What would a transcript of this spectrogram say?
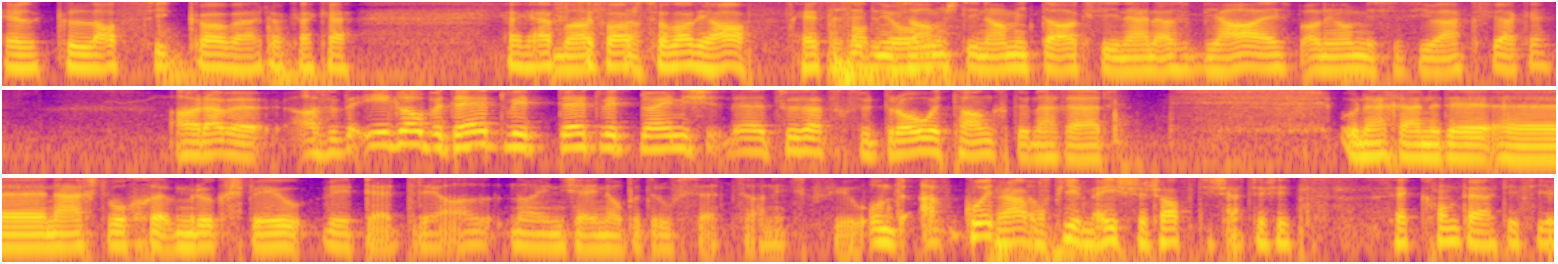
El Clasico, wäre gegen, gegen FC Barca. Barcelona. Ja, Es wird am. Samstagnachmittag. Nein, also, ja, Espanyol müssen sie wegfegen. Aber eben, also ich glaube, dort wird, dort wird noch einmal äh, zusätzliches Vertrauen getankt und nachher und dann, äh, nächste Woche im Rückspiel wird dort Real noch einen oben draufsetzen, habe ich das Gefühl. Und äh, gut, Ja, wobei die Meisterschaft ist, ist jetzt sekundär, die sind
